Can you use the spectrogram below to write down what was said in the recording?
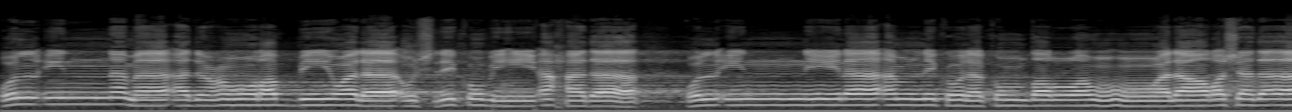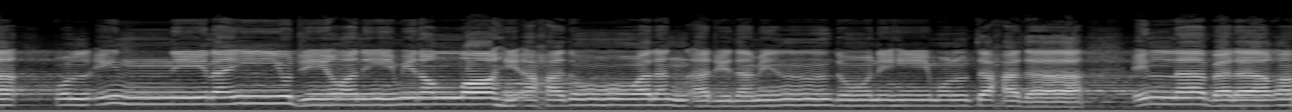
قل إنما أدعو ربي ولا أشرك به أحدا. قل إني لا أملك لكم ضرا ولا رشدا. قل إني لن يجيرني من الله أحد ولن أجد من دونه ملتحدا. إلا بلاغا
